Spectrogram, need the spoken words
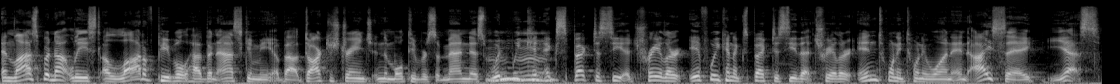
And last but not least, a lot of people have been asking me about Doctor Strange in the Multiverse of Madness, when we can mm-hmm. expect to see a trailer, if we can expect to see that trailer in 2021, and I say yes.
